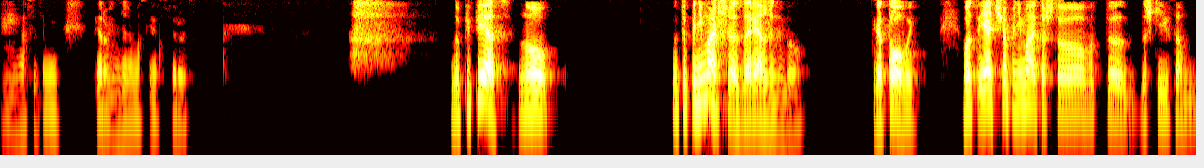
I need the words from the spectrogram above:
У меня с этим первая неделя в Москве ассоциируется. Ну, пипец. Ну, ну, ты понимаешь, что я заряженный был. Готовый. Вот я что понимаю, то, что вот э, Дашкиев там,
